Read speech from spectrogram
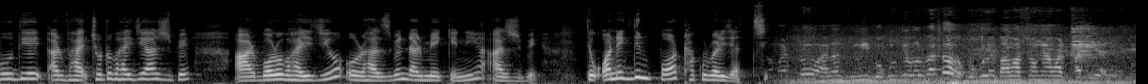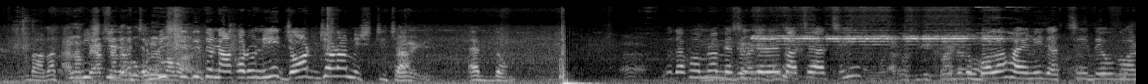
বৌদি আর ভাই, ছোটো ভাইজি আসবে আর বড় ভাইজিও ওর হাজব্যান্ড আর মেয়েকে নিয়ে আসবে। তো অনেক দিন পর ঠাকুরবাড়ি যাচ্ছি। তুমি বকুলকে বলবা তো বকুলের বাবার সঙ্গে আমার খাতি আছে। বাবা কি মিষ্টি মিষ্টি দিতে না করনি জট জড়া মিষ্টি চা। একদম। তো দেখো আমরা মেসেঞ্জারের কাছে আছি। তো বলা হয়নি যাচ্ছি দেওঘর।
